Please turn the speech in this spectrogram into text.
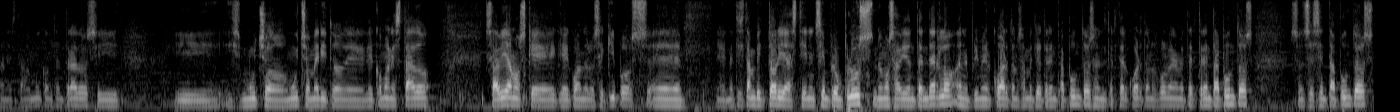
Han estado muy concentrados y, mucho, mucho mérito de, cómo han estado. Sabíamos que, cuando los equipos eh, necesitan victorias tienen siempre un plus, no hemos sabido entenderlo. En el primer cuarto nos han metido 30 puntos, en el tercer cuarto nos vuelven a meter 30 puntos, son 60 puntos.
